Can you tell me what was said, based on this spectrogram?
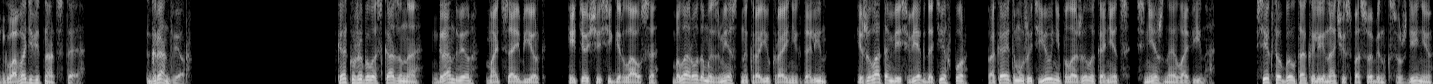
Глава 19. Грандвер. Как уже было сказано, Грандвер, мать Сайбьерк и теща Сигерлауса, была родом из мест на краю крайних долин и жила там весь век до тех пор, пока этому житью не положила конец снежная лавина. Все, кто был так или иначе способен к суждению,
